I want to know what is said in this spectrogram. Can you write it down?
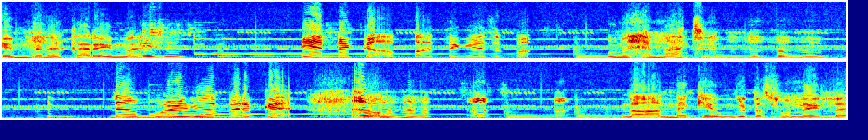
എന്തിനാ കരയുന്നേ? എന്നെ കാപ്പാത്തുക உனக்கு என்னாச்சு? நான் முழுகாம இருக்கேன். நான் அன்னைக்கே உங்ககிட்ட சொன்னேன் இல்ல?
